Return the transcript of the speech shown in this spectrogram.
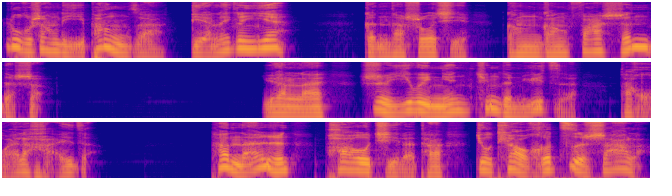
路上，李胖子点了一根烟，跟他说起刚刚发生的事儿。原来是一位年轻的女子，她怀了孩子，她男人抛弃了她，就跳河自杀了。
